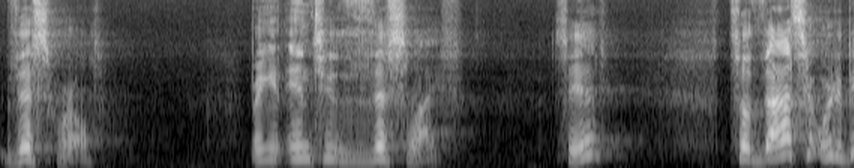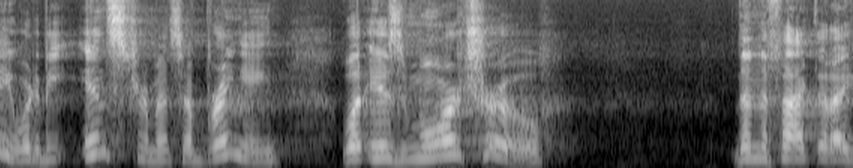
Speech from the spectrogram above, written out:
this world, bring it into this life. See it? So that's what we're to be. We're to be instruments of bringing what is more true than the fact that I,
